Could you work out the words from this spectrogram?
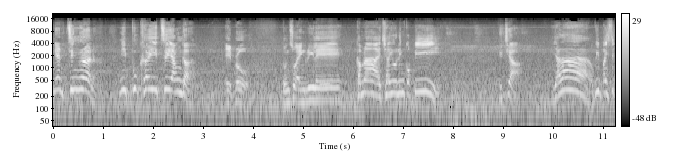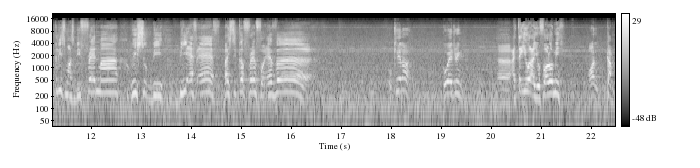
年轻人，你不可以这样的。 Hey bro, don't so angry leh. Come lah, I tell you lim kopi. You 讲 Yeah lah, we bicyclists must be friend ma. We should be BFF, bicycle friend forever. OK 啦，Go away drink Uh, I take you lah, you follow me. on。 Come.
